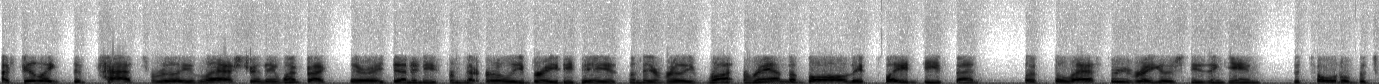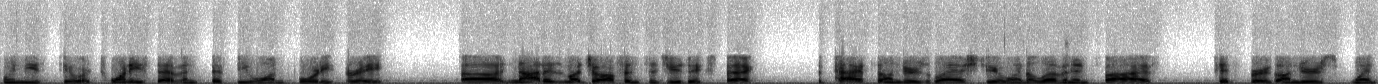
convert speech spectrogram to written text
I feel like the Pats really last year they went back to their identity from the early Brady days when they really run, ran the ball, they played defense. Look, the last three regular season games, the total between these two are 27, 51, 43. Uh, not as much offense as you'd expect. The Pats unders last year went 11 and 5. Pittsburgh unders went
